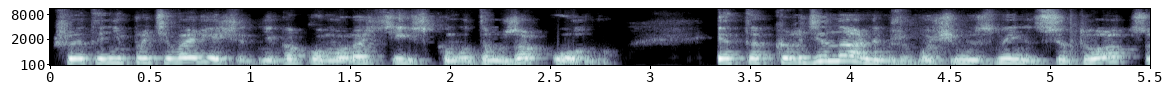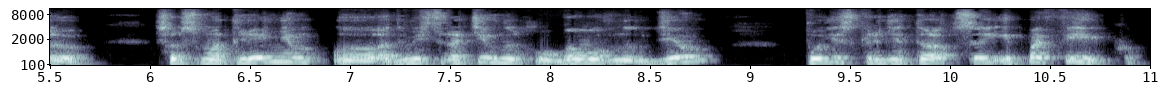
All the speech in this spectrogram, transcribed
что это не противоречит никакому российскому там закону, это кардинально, между прочим, изменит ситуацию с рассмотрением э, административных уголовных дел по дискредитации и по фейку.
